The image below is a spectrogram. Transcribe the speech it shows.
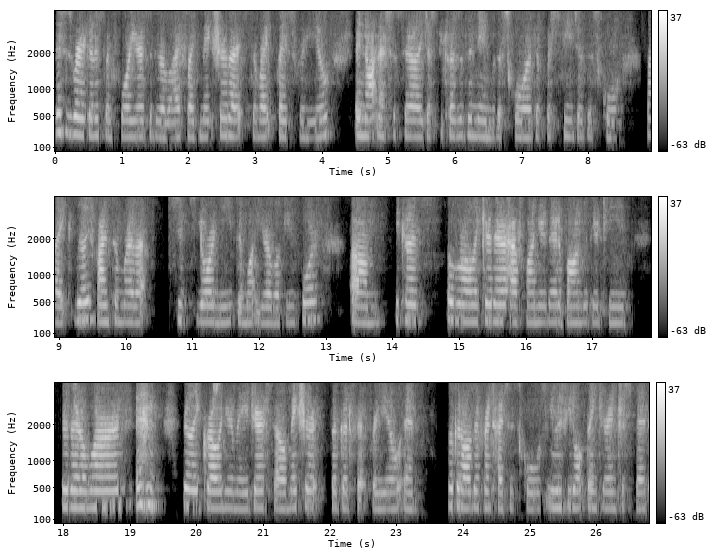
this is where you're going to spend four years of your life like make sure that it's the right place for you and not necessarily just because of the name of the school or the prestige of the school like really find somewhere that suits your needs and what you're looking for um, because overall like you're there to have fun you're there to bond with your team you're there to learn and really grow in your major so make sure it's a good fit for you and look at all different types of schools, even if you don't think you're interested.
